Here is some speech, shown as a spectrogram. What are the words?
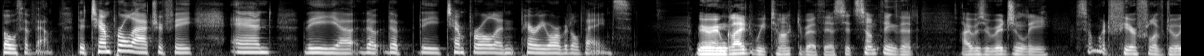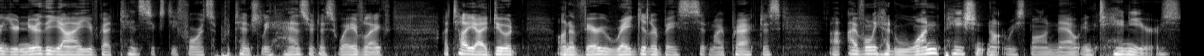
Both of them, the temporal atrophy and the, uh, the, the, the temporal and periorbital veins. Mary, I'm glad we talked about this. It's something that I was originally somewhat fearful of doing. You're near the eye, you've got 1064, it's a potentially hazardous wavelength. I tell you, I do it on a very regular basis in my practice. Uh, I've only had one patient not respond now in 10 years.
